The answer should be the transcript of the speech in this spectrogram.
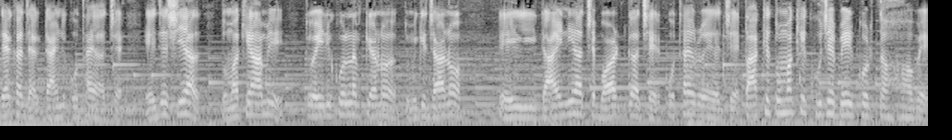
দেখা যাক ডাইনি কোথায় আছে। এই যে শিয়াল, তোমাকে আমি তৈরি করলাম কেন? তুমি কি জানো? এই ডাইনি আছে বট গাছে কোথায় রয়েছে? তাকে তোমাকে খুঁজে বের করতে হবে।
